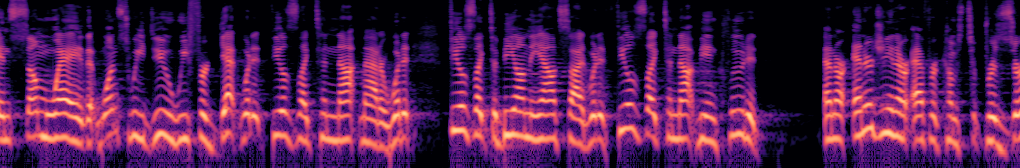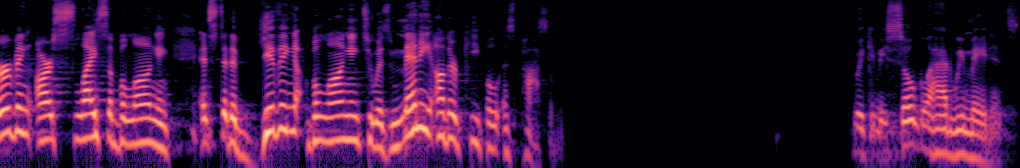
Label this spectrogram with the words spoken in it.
in some way that once we do, we forget what it feels like to not matter, what it feels like to be on the outside, what it feels like to not be included. And our energy and our effort comes to preserving our slice of belonging instead of giving belonging to as many other people as possible. We can be so glad we made it.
